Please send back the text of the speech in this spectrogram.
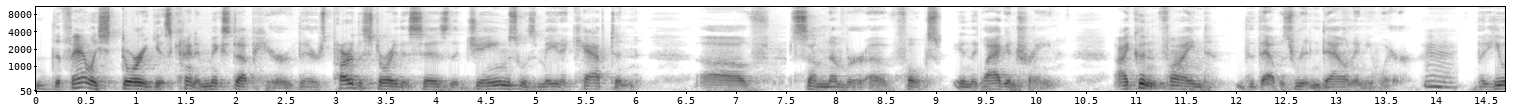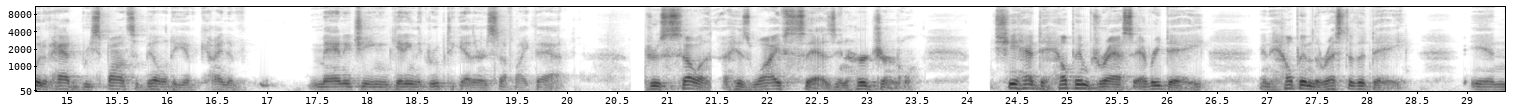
The family story gets kind of mixed up here. There's part of the story that says that James was made a captain of some number of folks in the wagon train. I couldn't find that that was written down anywhere. Mm. But he would have had responsibility of kind of managing, getting the group together, and stuff like that. Drusilla, his wife, says in her journal, she had to help him dress every day and help him the rest of the day. In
